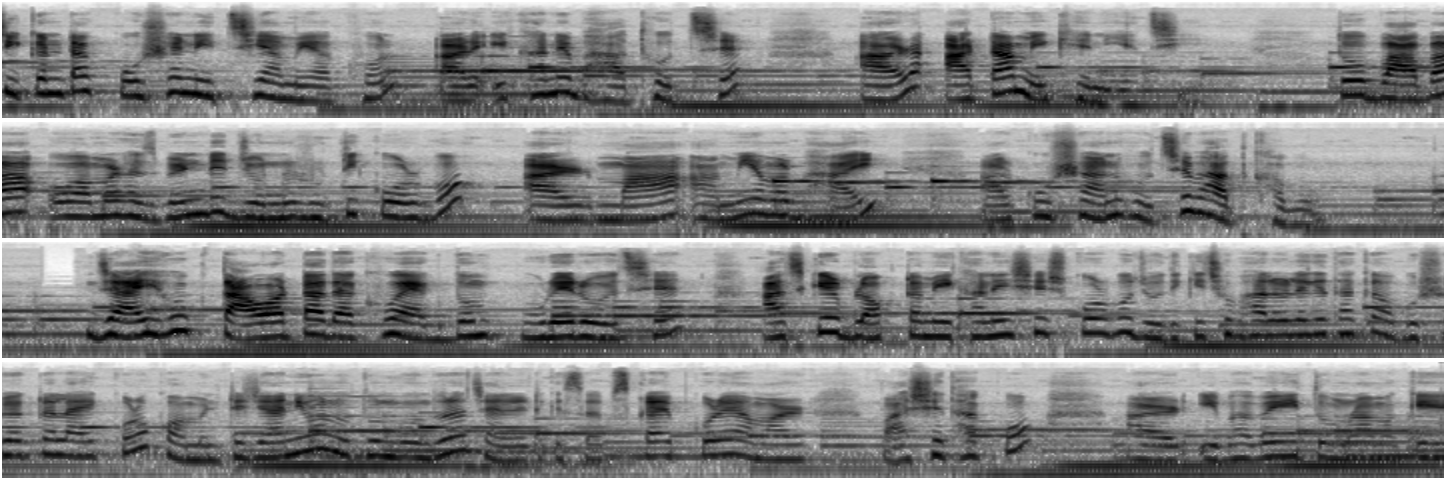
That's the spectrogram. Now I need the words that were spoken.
চিকেনটা কষে নিচ্ছি আমি এখন, আর এখানে ভাত হচ্ছে, আর আটা মেখে নিয়েছি। তো বাবা ও আমার হাজব্যান্ডের জন্য রুটি করব, আর মা, আমি, আমার ভাই, আর কুষাণ হচ্ছে ভাত খাব। যাই হোক, তাওয়াটা দেখো একদম পুড়ে রয়েছে। আজকের ব্লগটা আমি এখানেই শেষ করব। যদি কিছু ভালো লেগে থাকে, অবশ্যই একটা লাইক করো, কমেন্টে জানিও। নতুন বন্ধুরা, চ্যানেলটিকে সাবস্ক্রাইব করে আমার পাশে থাকো। আর এভাবেই তোমরা আমাকে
